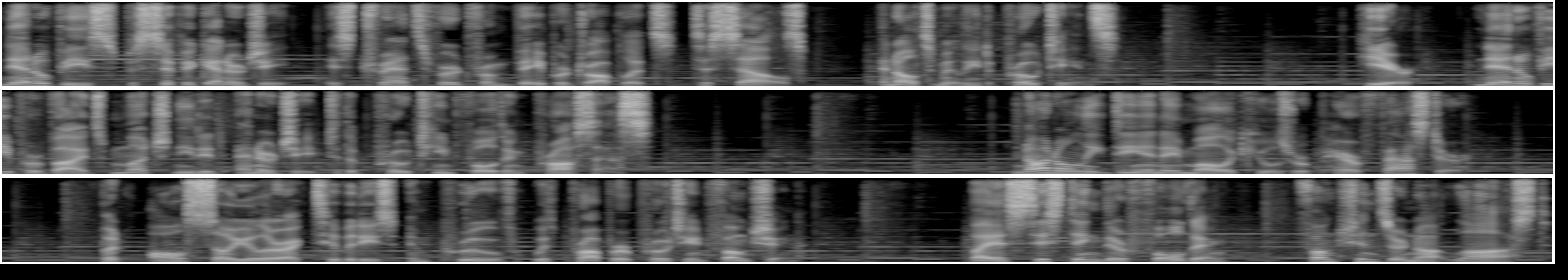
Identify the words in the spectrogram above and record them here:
NanoVi's specific energy is transferred from vapor droplets to cells and ultimately to proteins. Here, NanoVi provides much-needed energy to the protein folding process. Not only DNA molecules repair faster, but all cellular activities improve with proper protein function. By assisting their folding, functions are not lost,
